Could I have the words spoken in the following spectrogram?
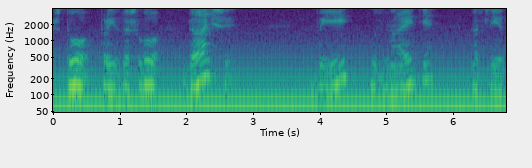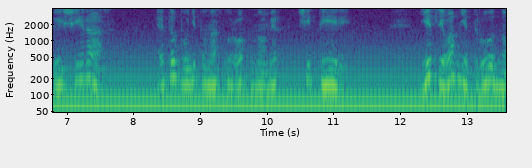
что произошло дальше, вы узнаете на следующий раз. Это будет у нас урок номер 4. Если вам не трудно,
